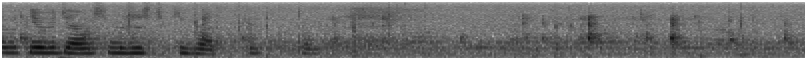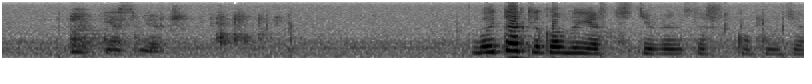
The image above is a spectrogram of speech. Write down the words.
Nawet nie wiedziałam sobie, że jest taki warp. tylko Tam. Jest miecz. Bo i tak tylko wy jesteście, więc to szybko pójdzie.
